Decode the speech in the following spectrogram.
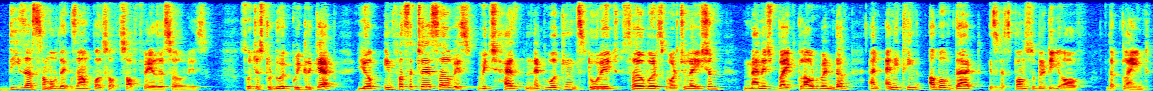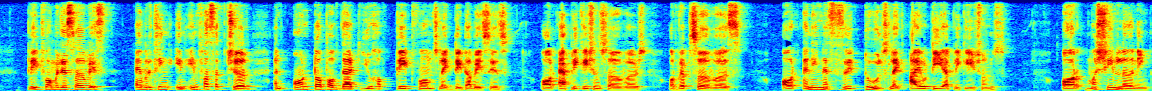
These are some of the examples of software as a service. So just to do a quick recap, you have infrastructure as a service, which has networking, storage, servers, virtualization managed by cloud vendor and anything above that is responsibility of the client. Platform as a service, everything in infrastructure and on top of that you have platforms like databases or application servers or web servers or any necessary tools like IoT applications or machine learning,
